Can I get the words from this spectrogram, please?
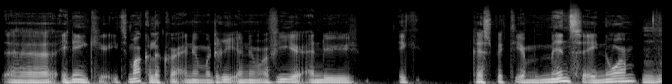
eh, in één keer iets makkelijker. En nummer drie en nummer vier. En nu, ik respecteer mensen enorm. Mhm.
